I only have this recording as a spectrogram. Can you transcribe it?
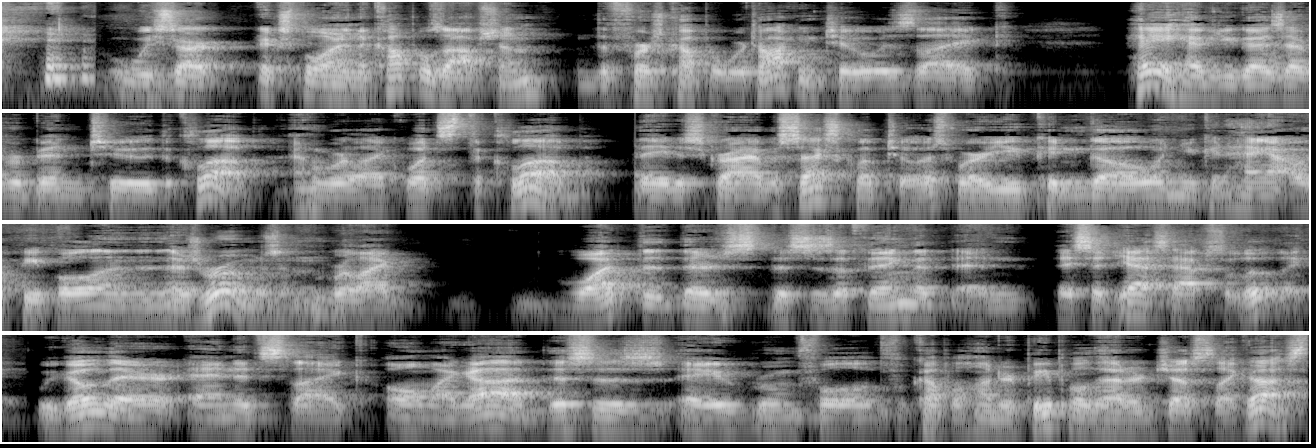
we start exploring the couples option. The first couple we're talking to is like, Hey, have you guys ever been to the club? And we're like, What's the club? They describe a sex club to us where you can go and you can hang out with people and then there's rooms. And we're like, what? There's, this is a thing that, and they said, yes, absolutely. We go there and it's like, oh my God, this is a room full of a couple hundred people that are just like us.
